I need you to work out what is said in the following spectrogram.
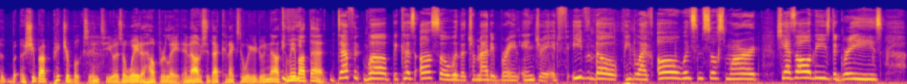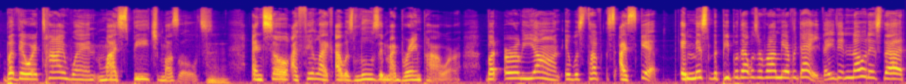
Uh, She brought picture books into you as a way to help relate, and obviously that connects to what you're doing now. Tell me Ye- about that. Definitely. Well, because also with a traumatic brain injury, it even though people are like, oh, Winsome's so smart, she has all these degrees, but there were a time when my speech muzzled, and so I feel like I was losing my brain power. But early on, it was tough. I skipped. It missed the people that was around me every day. They didn't notice that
